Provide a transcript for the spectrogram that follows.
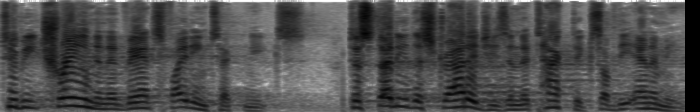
to be trained in advanced fighting techniques, to study the strategies and the tactics of the enemy,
